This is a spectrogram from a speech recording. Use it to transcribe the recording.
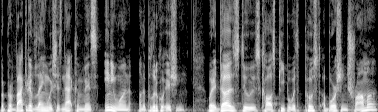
but provocative language does not convince anyone on the political issue. What it does do is cause people with post abortion trauma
